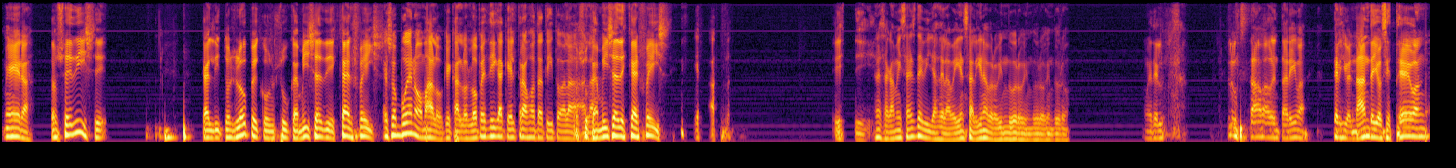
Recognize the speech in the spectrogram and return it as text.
Mira. Entonces dice Carlitos López con su camisa de Scarface, ¿Eso es bueno o malo? Que Carlos López diga que él trajo a Tatito a la... con a su la- camisa de Scarface. Este, Esa camisa es de Villas de la Bella en Salina, pero bien duro, bien duro, bien duro. Un sábado en tarima. Sergio Hernández, José Esteban.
